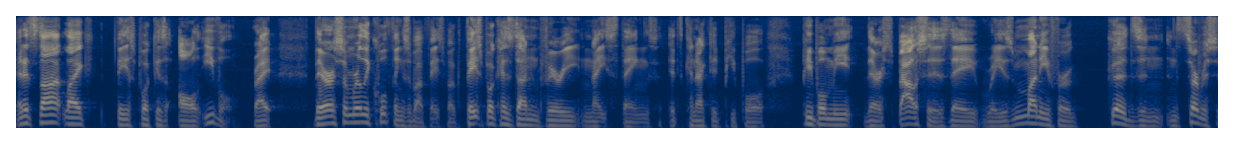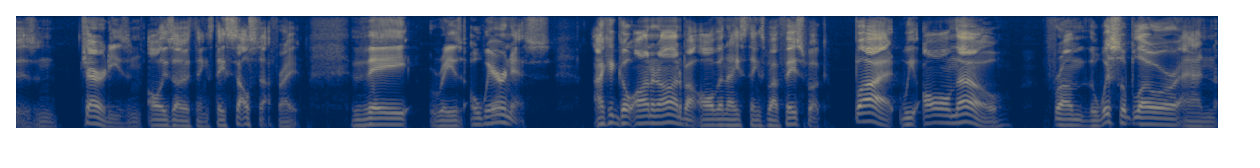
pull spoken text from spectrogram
And it's not like Facebook is all evil, right? There are some really cool things about Facebook. Facebook has done very nice things. It's connected people. People meet their spouses. They raise money for goods and, and services and charities and all these other things. They sell stuff, right? They raise awareness. I could go on and on about all the nice things about Facebook, but we all know from the whistleblower and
